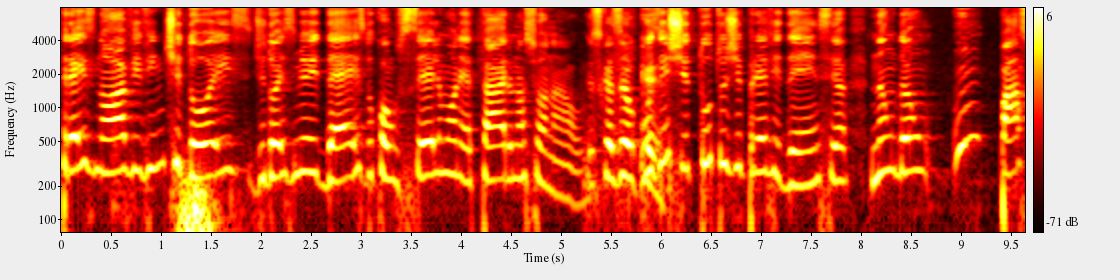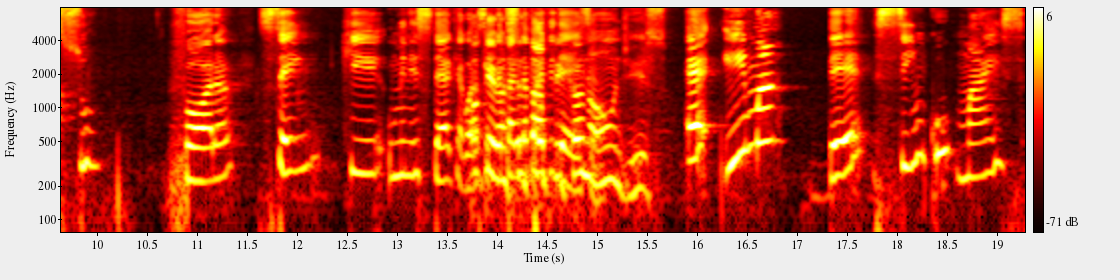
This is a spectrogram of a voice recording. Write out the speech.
3922 de 2010 do Conselho Monetário Nacional. Isso quer dizer o quê? Os institutos de previdência não dão um passo fora sem que o Ministério, que agora é a ok, mas Secretaria você da está Previdência, aplicando aonde isso? é IMA B5 mais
